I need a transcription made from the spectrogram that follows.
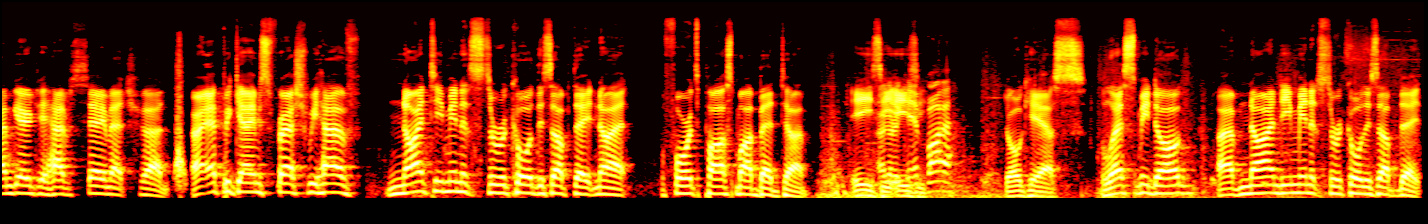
I'm going to have so much fun. All right, Epic Games Fresh, we have 90 minutes to record this update night before it's past my bedtime. Easy, I got a easy. campfire. Doghouse. Bless me, dog. I have 90 minutes to record this update.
